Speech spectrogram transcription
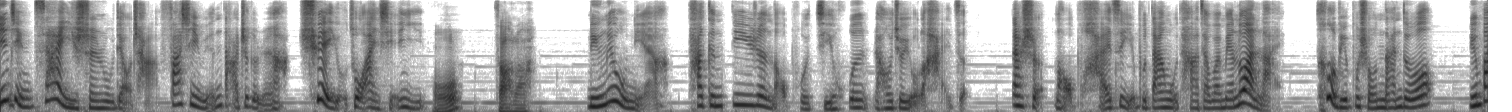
民警再一深入调查，发现袁达这个人啊，确有作案嫌疑。哦，咋了？零六年啊，他跟第一任老婆结婚，然后就有了孩子。但是老婆孩子也不耽误他在外面乱来，特别不熟难得。零八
